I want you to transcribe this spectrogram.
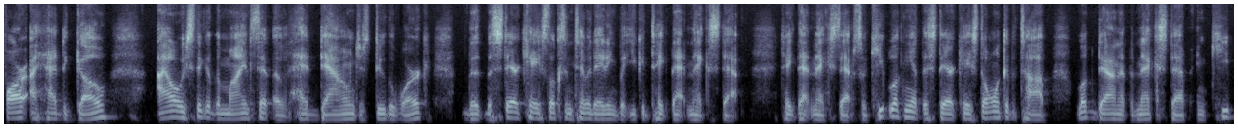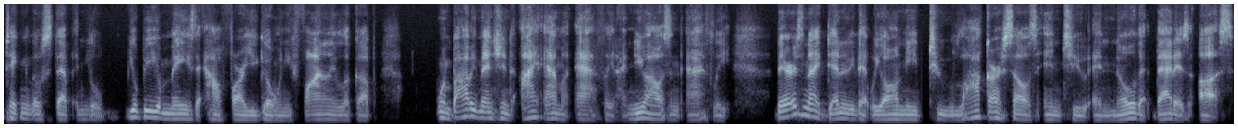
far I had to go. I always think of the mindset of head down, just do the work. The, the staircase looks intimidating, but you could take that next step. Take that next step. So keep looking at the staircase. Don't look at the top. Look down at the next step and keep taking those steps. And you'll you'll be amazed at how far you go when you finally look up. When Bobbi mentioned, I am an athlete, I knew I was an athlete there is an identity that we all need to lock ourselves into and know that that is us.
